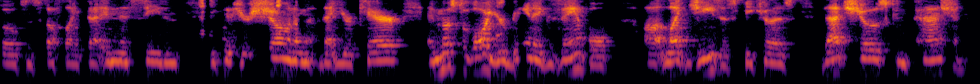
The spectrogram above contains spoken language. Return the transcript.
folks, and stuff like that in this season because you're showing them that you care, and most of all, you're being an example uh, like Jesus because that shows compassion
